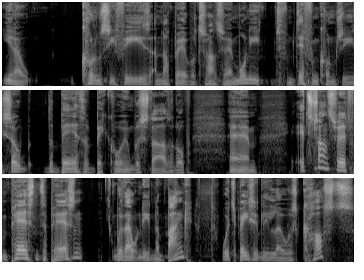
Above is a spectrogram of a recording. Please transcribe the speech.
you know, currency fees and not be able to transfer money from different countries. So the birth of Bitcoin was started up. Um, it's transferred from person to person without needing a bank, which basically lowers costs.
